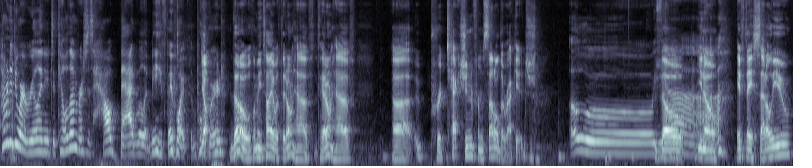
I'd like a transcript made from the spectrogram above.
how many do I really need to kill them versus how bad will it be if they wipe the Yep. board? Though, let me tell you what they don't have. They don't have uh, protection from settle the wreckage. Oh, yeah. Though, you know, if they settle you,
